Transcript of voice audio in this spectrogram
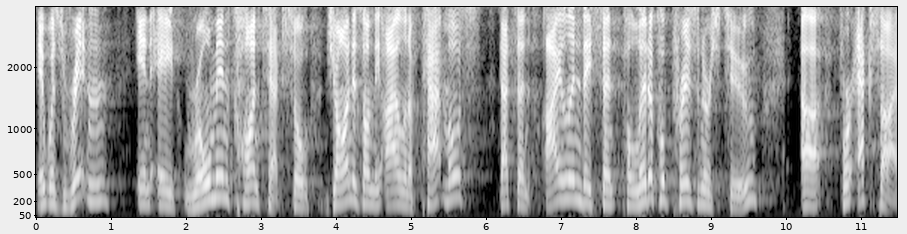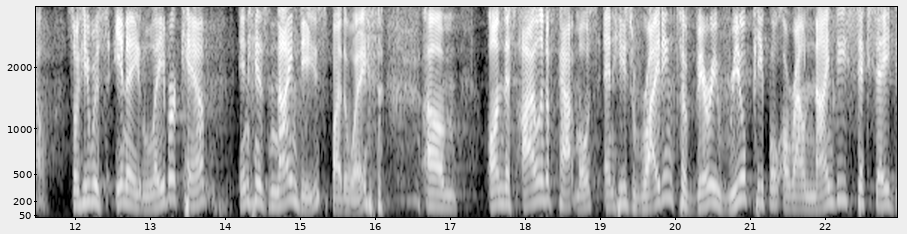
It was written in a Roman context. So John is on the island of Patmos. That's an island they sent political prisoners to uh, for exile. So he was in a labor camp in his 90s, by the way, um, on this island of Patmos, and he's writing to very real people around 96 AD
